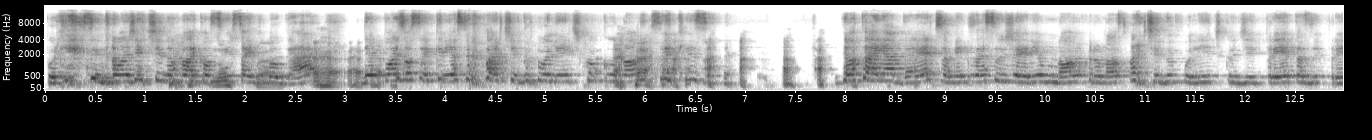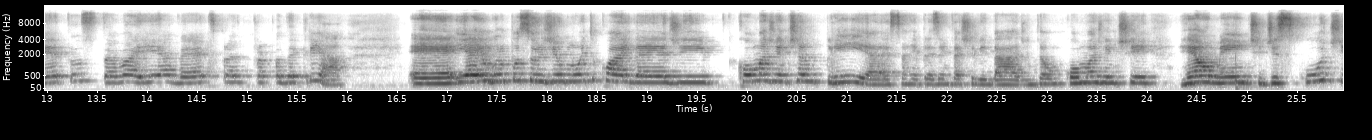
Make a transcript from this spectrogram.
porque senão a gente não vai conseguir não sair do lugar. Depois você cria seu partido político com o nome que você quiser. Então tá aí aberto, se alguém quiser sugerir um nome para o nosso partido político de pretas e pretos, estamos aí abertos para poder criar. É, e aí o grupo surgiu muito com a ideia de como a gente amplia essa representatividade, então, como a gente realmente discute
